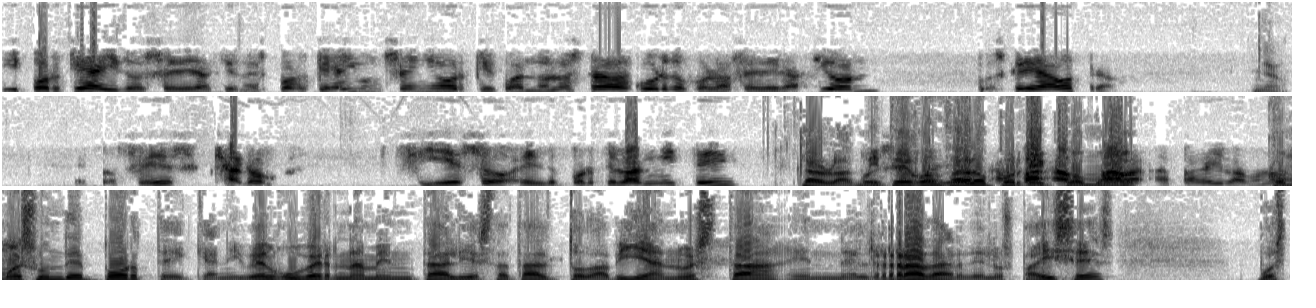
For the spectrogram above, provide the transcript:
¿Y por qué hay dos federaciones? Porque hay un señor que cuando no está de acuerdo con la federación, pues crea otra. No. Entonces, claro, si eso el deporte lo admite, Claro, lo admite pues Gonzalo porque apaga, como, apaga, apaga y como es un deporte que a nivel gubernamental y estatal todavía no está en el radar de los países, pues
